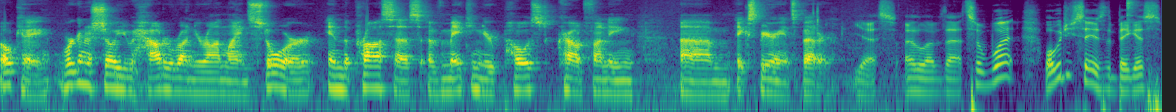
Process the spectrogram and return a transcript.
okay, we're going to show you how to run your online store in the process of making your post crowdfunding um, experience better. Yes, I love that. So what what would you say is the biggest?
